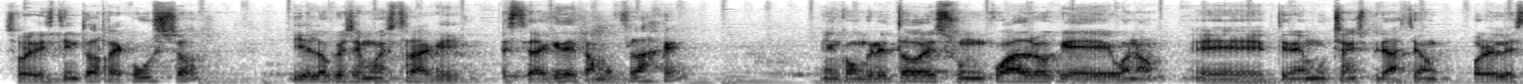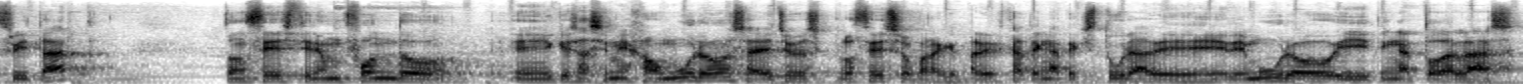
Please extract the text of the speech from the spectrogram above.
sobre distintos recursos y es lo que se muestra aquí. Este de aquí de camuflaje, en concreto es un cuadro que bueno, eh, tiene mucha inspiración por el street art, entonces tiene un fondo eh, que se asemeja a un muro, se ha hecho ese proceso para que parezca, tenga textura de, de muro y tenga todas las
